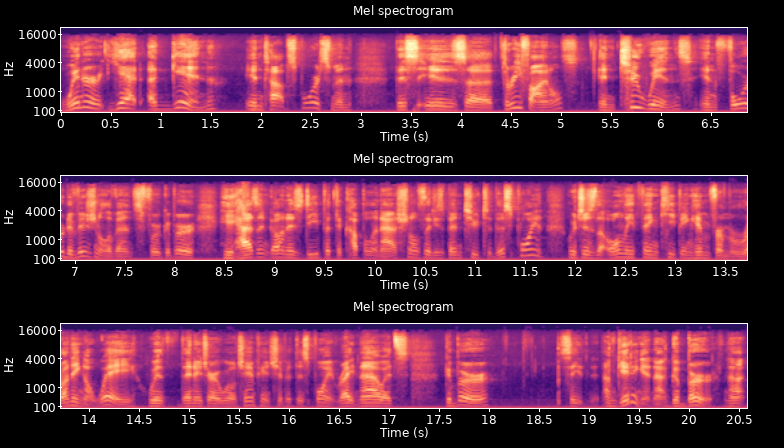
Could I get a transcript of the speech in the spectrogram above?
winner yet again in Top Sportsman. This is uh, three finals and two wins in four divisional events for Gabur. He hasn't gone as deep at the couple of nationals that he's been to to this point, which is the only thing keeping him from running away with the NHRA World Championship at this point. Right now, it's Gabur, See, I'm getting it now. Gabur, not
